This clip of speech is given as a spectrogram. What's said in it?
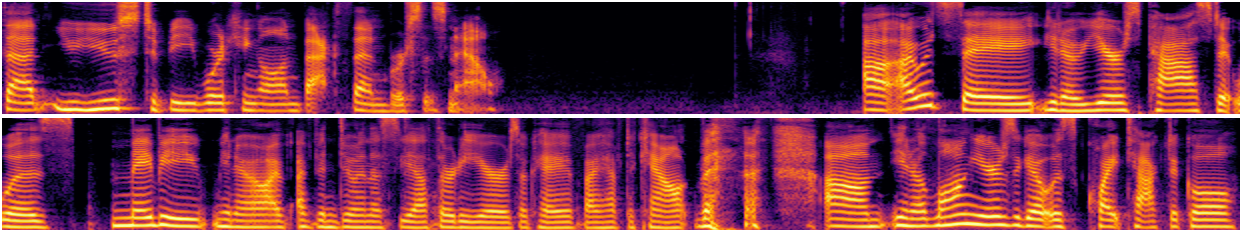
that you used to be working on back then versus now. Uh, I would say, you know, years past, it was maybe you know I've, I've been doing this yeah 30 years okay if i have to count but um, you know long years ago it was quite tactical.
